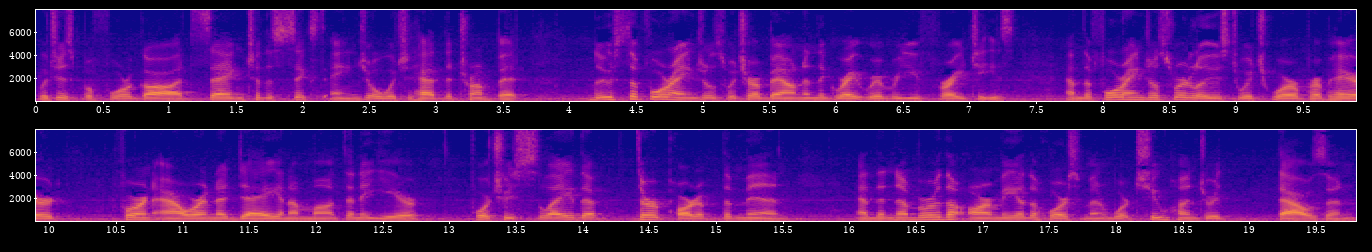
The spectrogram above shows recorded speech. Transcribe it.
which is before God, saying to the sixth angel which had the trumpet, Loose the four angels which are bound in the great river Euphrates. And the four angels were loosed, which were prepared for an hour and a day and a month and a year, for to slay the third part of the men. And the number of the army of the horsemen were two hundred thousand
